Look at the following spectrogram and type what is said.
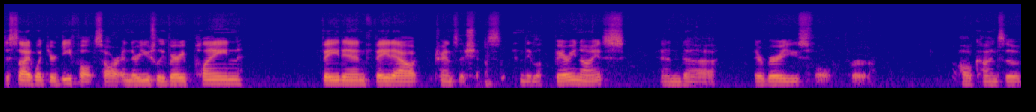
decide what your defaults are, and they're usually very plain fade in, fade out transitions, and they look very nice, and uh, they're very useful for all kinds of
